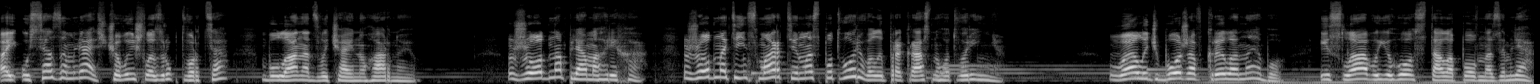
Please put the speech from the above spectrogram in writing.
а й уся земля, що вийшла з рук Творця, була надзвичайно гарною. Жодна пляма гріха, жодна тінь смерті не спотворювали прекрасного творіння. Велич Божа вкрила небо, і слави Його стала повна земля.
